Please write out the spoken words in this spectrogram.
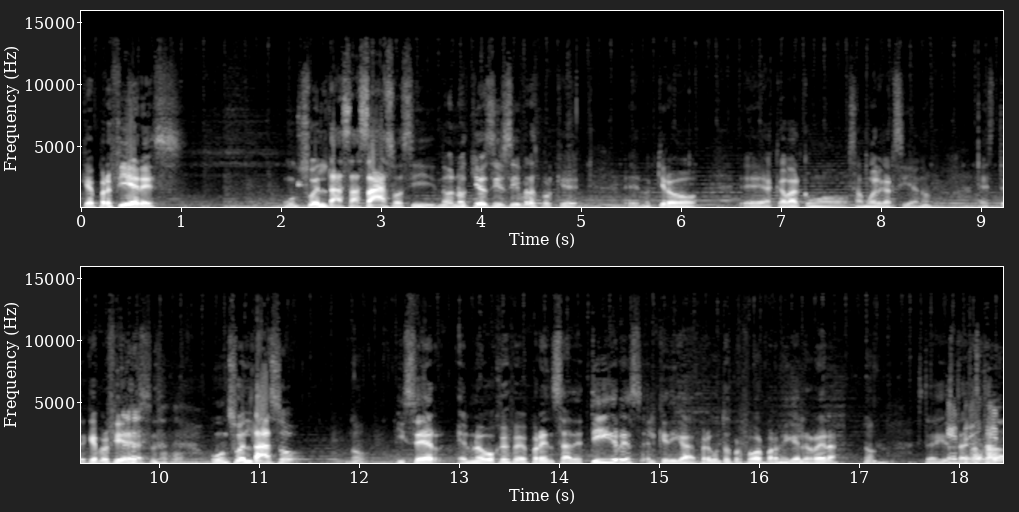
¿qué prefieres? Un sueldazazazo así. No, no quiero decir cifras porque eh, no quiero eh, acabar como Samuel García, ¿no? Este, ¿Qué prefieres? Un sueldazo, ¿no? Y ser el nuevo jefe de prensa de Tigres, el que diga, preguntas por favor para Miguel Herrera, ¿no? Este, está, está-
